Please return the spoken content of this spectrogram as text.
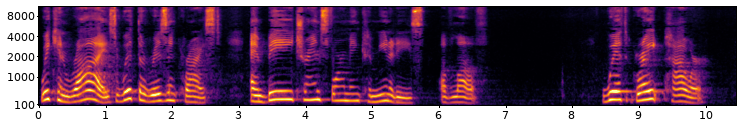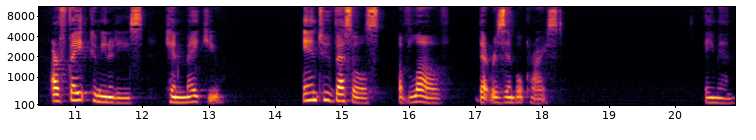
We can rise with the risen Christ and be transforming communities of love. With great power, our faith communities can make you into vessels of love that resemble Christ. Amen.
